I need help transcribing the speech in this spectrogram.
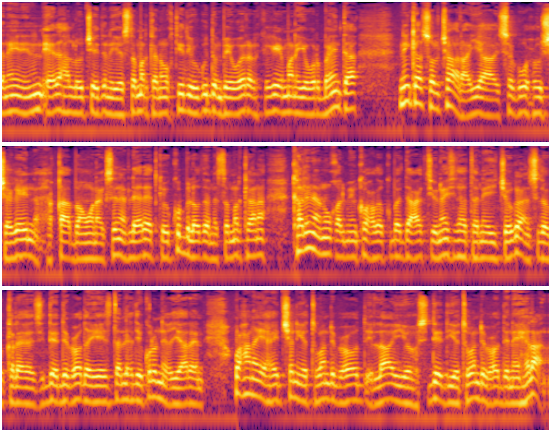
danaynaynin eedaha loo jeedinayo islamarkaana waqtiyadii ugu dambeeyay weerar kaga imanaya warbaahinta ninka soljar ayaa isagu wuxuu sheegay in xiqaab aan wanaagsanin xilciyaareedka ay ku bilowdeen islamarkaana kaalin aan u qalmin kooxda kubadda cagta united haatan ay joogaan. Sidoo kale sideed dhibcood ay haystaan lixdii kulan ay ciyaareen waxaanay ahayd shan iyo toban dhibcood ilaa iyo sideed iyo toban dhibcood inay helaan.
